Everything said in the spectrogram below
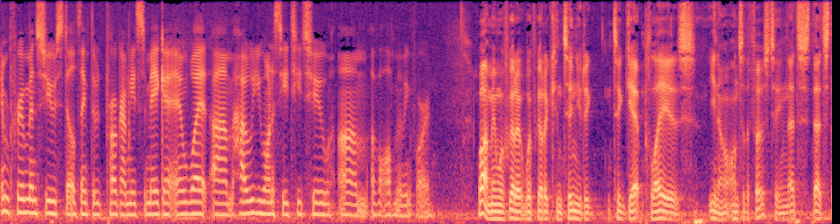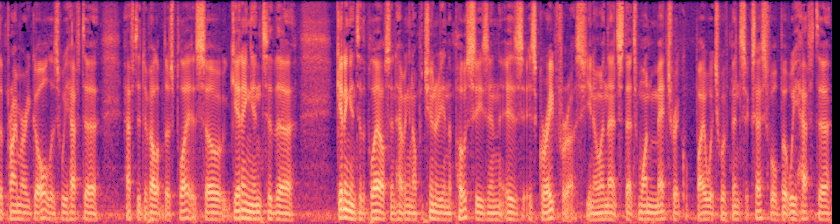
improvements do you still think the program needs to make, and what um, how you want to see T two um, evolve moving forward? Well, I mean, we've got to we've got to continue to to get players, you know, onto the first team. That's that's the primary goal. Is we have to have to develop those players. So getting into the getting into the playoffs and having an opportunity in the postseason is is great for us, you know, and that's that's one metric by which we've been successful. But we have to,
